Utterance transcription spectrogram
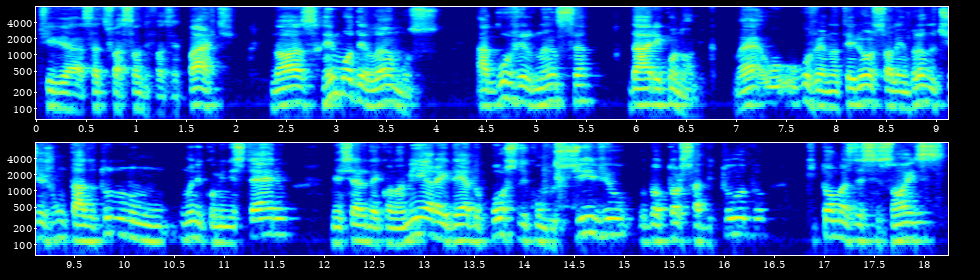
tive a satisfação de fazer parte, nós remodelamos a governança da área econômica. É? O, o governo anterior, só lembrando, tinha juntado tudo num único ministério, Ministério da Economia, era a ideia do posto de combustível, o doutor sabe tudo, que toma as decisões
